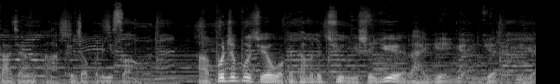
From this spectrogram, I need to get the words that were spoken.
大江啊腿脚不利索，啊不知不觉我跟他们的距离是越来越远，越来越远。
